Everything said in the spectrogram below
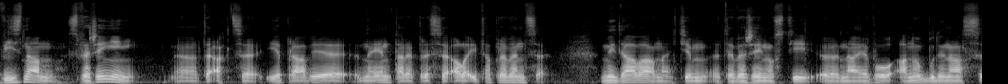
význam zveřejnění té akce je právě nejen ta represe, ale i ta prevence my dáváme těm, té veřejnosti eh, najevo, ano, bude nás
